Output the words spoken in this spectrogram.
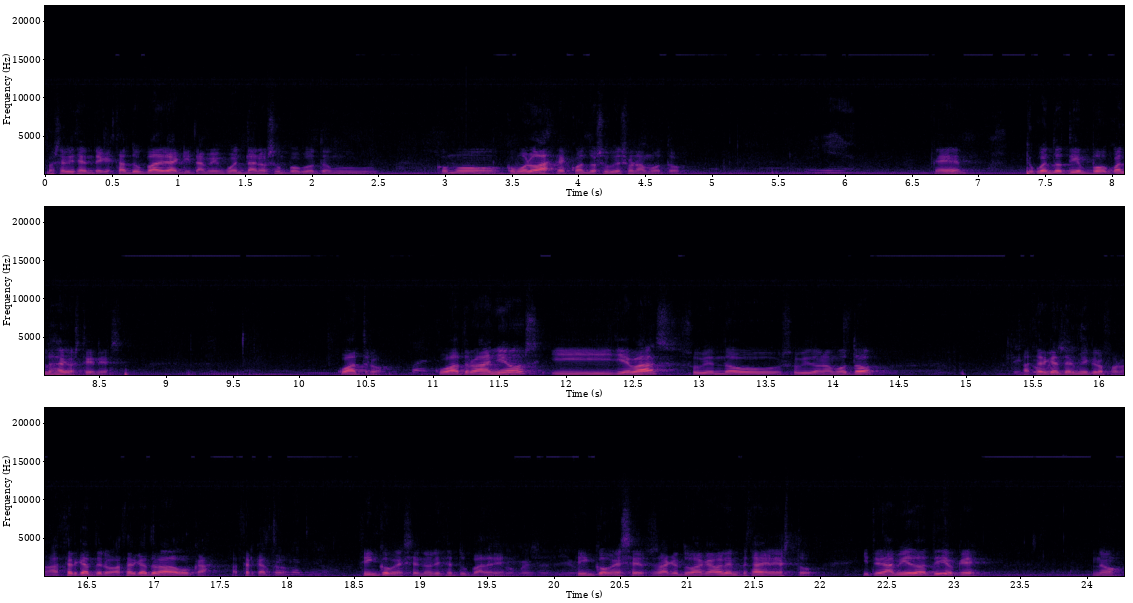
José Vicente, que está tu padre aquí, también cuéntanos un poco tú, cómo, cómo lo haces cuando subes una moto. Bien. ¿Eh? ¿Tú cuánto tiempo, cuántos años tienes? Cuatro. Cuatro años y llevas subiendo subido una moto. Acércate el micrófono, acércatelo, acércatelo a la boca, acércatelo. Cinco meses, nos dice tu padre. Cinco meses llevo. Cinco meses, o sea que tú acabas de empezar en esto. ¿Y te da miedo a ti o qué? No.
